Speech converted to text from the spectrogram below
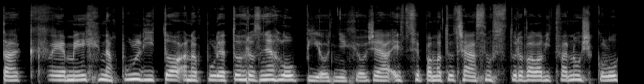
tak je mi jich napůl líto a napůl je to hrozně hloupý od nich. Jo? Že já i si pamatuju, třeba jsem studovala výtvarnou školu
